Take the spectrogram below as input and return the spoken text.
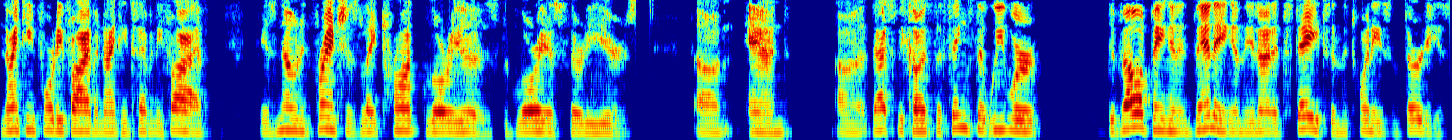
1945 and 1975 is known in French as Les Trente Glorieuses, the glorious 30 years. Um, and uh, that's because the things that we were developing and inventing in the United States in the 20s and 30s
